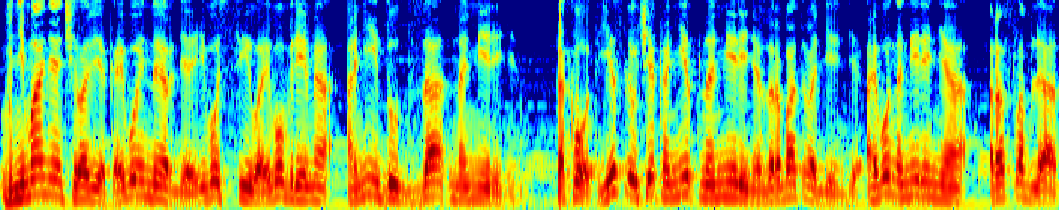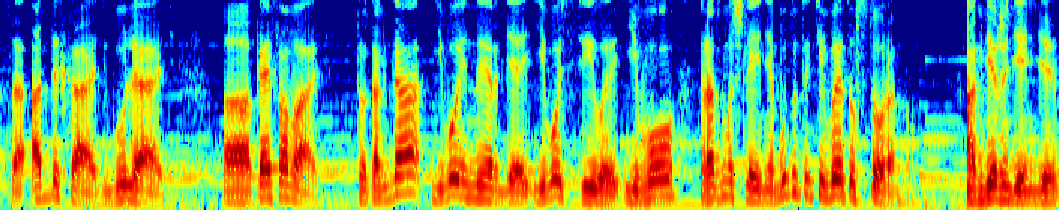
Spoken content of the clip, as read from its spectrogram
Внимание человека, его энергия, его сила, его время, они идут за намерением. Так вот, если у человека нет намерения зарабатывать деньги, а его намерение расслабляться, отдыхать, гулять, э, кайфовать, то тогда его энергия, его силы, его размышления будут идти в эту сторону. А где же деньги?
